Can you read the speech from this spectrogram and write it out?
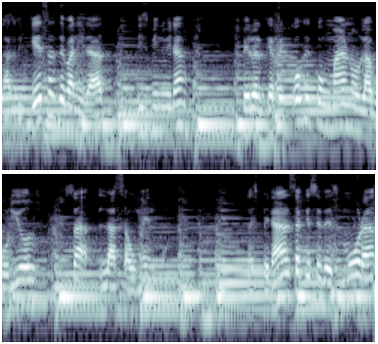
Las riquezas de vanidad disminuirán, pero el que recoge con mano laboriosa las aumenta. La esperanza que se desmora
